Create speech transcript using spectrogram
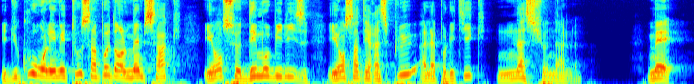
et du coup on les met tous un peu dans le même sac, et on se démobilise, et on s'intéresse plus à la politique nationale. Mais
